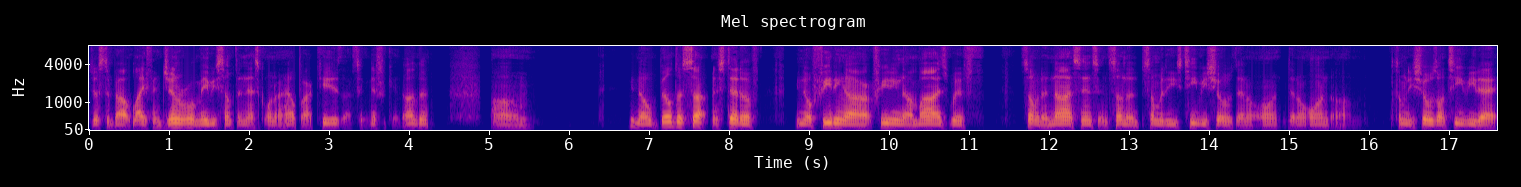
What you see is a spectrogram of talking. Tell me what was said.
just about life in general, maybe something that's going to help our kids, our significant other. Um, you know, build us up instead of, you know, feeding our feeding our minds with some of the nonsense and some of some of these TV shows that are on that are on um, some of these shows on TV that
